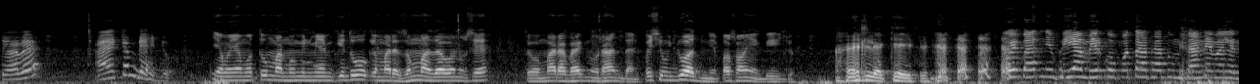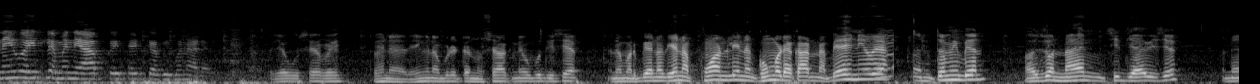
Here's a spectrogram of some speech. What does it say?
તો હવે આ કેમ બેસજો? એમાં એમ હતું મારા મમ્મીને મેં એમ કીધું કે મારે જમવા જવાનું છે તો મારા ભાગનું રાંધતા પછી હું જોવા જ નહીં પાછો અહીંયા બેસી ગયો. એટલે કે છે. કોઈ વાત નહીં ભૈયા મેરે કો પતા થા તું જાને વાલે નહીં હોય એટલે મને આપ કઈ સાઈડ કા ભી બના રહા એવું છે ભાઈ. તો એને રીંગણા બટેટાનું શાક ને એવું બધું છે. અને અમારે બેન હતી એના ફોન લઈને ઘૂમડે કારના નહીં હવે. અને તમે બેન હજો નાઈન સીધી આવી છે. અને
